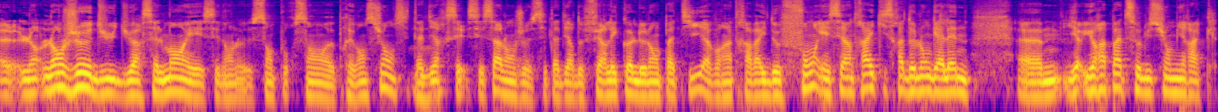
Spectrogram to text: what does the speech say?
l'enjeu du, harcèlement, et c'est dans le 100% euh, prévention, c'est-à-dire mmh. que c'est ça l'enjeu, c'est-à-dire de faire l'école de l'empathie, avoir un travail de fond, et c'est un travail qui sera de longue haleine. Il euh, n'y aura pas de solution miracle.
